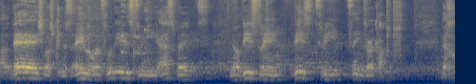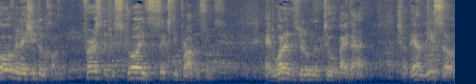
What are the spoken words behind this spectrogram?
Baladesh, Vashkinas Elu, and through these three aspects, you know, these three, these three things are accomplished. First, it destroys 60 provinces. And what it is alluded to by that, Shadei Misa,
